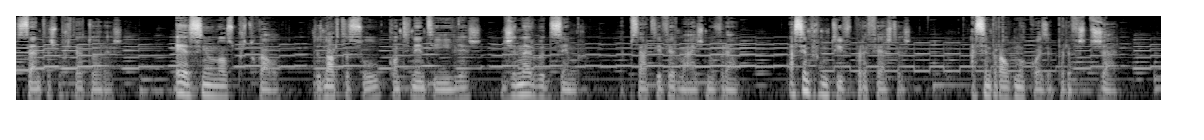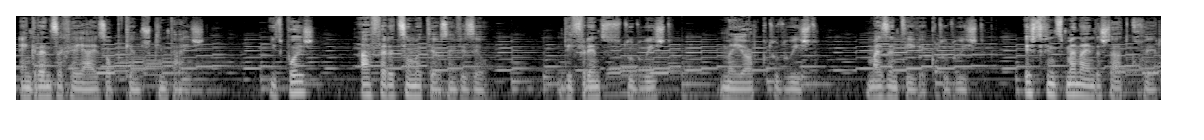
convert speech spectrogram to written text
santas protetoras. É assim o nosso Portugal, de norte a sul, continente e ilhas, de janeiro a dezembro, apesar de haver mais no verão. Há sempre motivo para festas. Há sempre alguma coisa para festejar, em grandes arraiais ou pequenos quintais. E depois há a Feira de São Mateus, em Viseu. Diferente de tudo isto, maior que tudo isto, mais antiga que tudo isto. Este fim de semana ainda está a decorrer.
